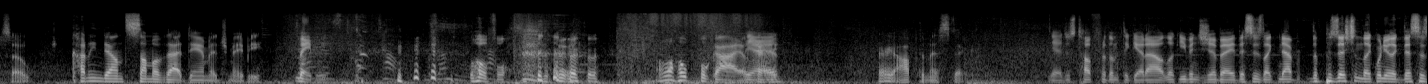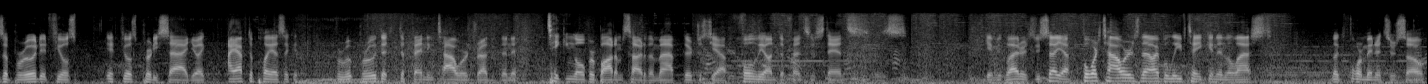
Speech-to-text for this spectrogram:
So, cutting down some of that damage, maybe. Maybe. Hopeful. I'm a hopeful guy, okay? Yeah. Very optimistic. Yeah, just tough for them to get out. Look, even Jibe, this is like never the position. Like when you're like this is a brood, it feels it feels pretty sad. You're like I have to play as like a brood that's defending towers rather than taking over bottom side of the map. They're just yeah fully on defensive stance. As Gaming Gliders, you say yeah, four towers now I believe taken in the last like four minutes or so.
